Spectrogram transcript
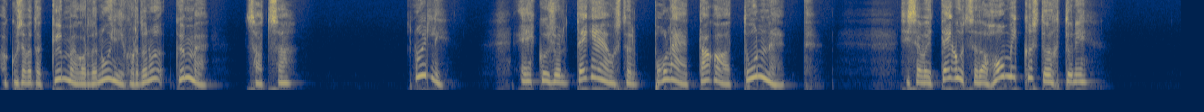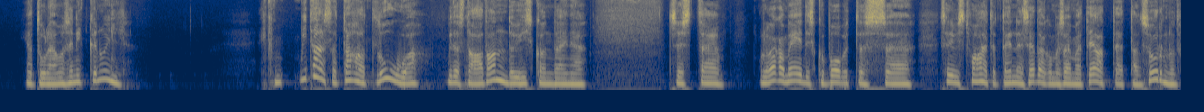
aga kui sa võtad kümme korda null korda kümme, saad sa nulli. Ehk kui sul tegevustel pole taga tunnet siis sa võid tegutseda hommikust õhtuni ja tulemus on ikka null. ehk mida sa tahad luua, mida sa tahad anda ühiskonda, on ju, sest äh, mulle väga meeldis, kui Bob ütles äh,, see oli vist vahetult enne seda, kui me saime teate, et ta on surnud,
